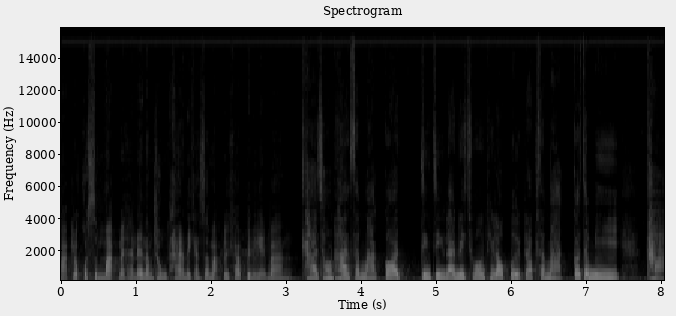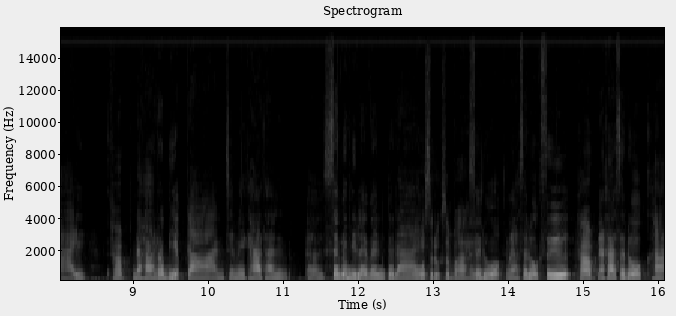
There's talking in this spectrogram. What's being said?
มัครแล้วก็สมัครหนะฮะแนะนำช่องทางในการสมัครด้วยครับเป็นยังไงบ้าง ค่ะช่องทางสมัครก็จริง ๆ แล้วในช่วงที่เราเปิดรับสมัครก็จะมีขายครับนะคะระเบียบการใช่ไหมคะทางเซเว่นดีเลฟเว่นก็ได้ โอ้สะดวกสบาย สะดวกนะสะดวกซื้อครับนะคะสะดวกหา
